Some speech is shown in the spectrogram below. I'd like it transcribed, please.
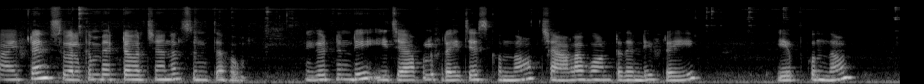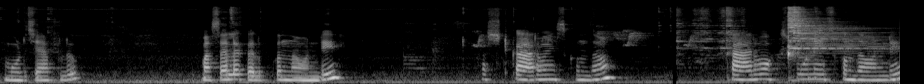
Hi friends welcome back to our channel Sunitha home ఇగటండి ఈ చేపలు ఫ్రై చేసుకుందాం. చాలా బాగుంటుందండి ఫ్రై. వేపుకుందాం మూడు చేపలు. మసాలా కలుపుకుందామండి. ఫస్ట్ కారం వేసుకుందాం. కారం ఒక స్పూన్ వేసుకుందామండి.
